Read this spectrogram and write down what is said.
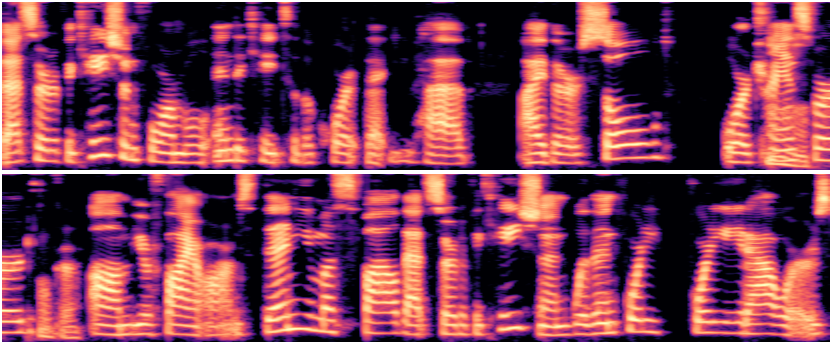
That certification form will indicate to the court that you have either sold or transferred Okay. um, your firearms. Then you must file that certification within 40, 48 hours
